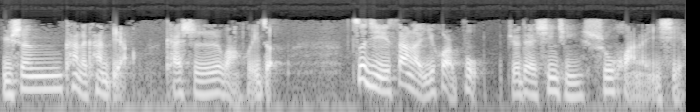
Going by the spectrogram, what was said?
余生看了看表，开始往回走。自己散了一会儿步，觉得心情舒缓了一些。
